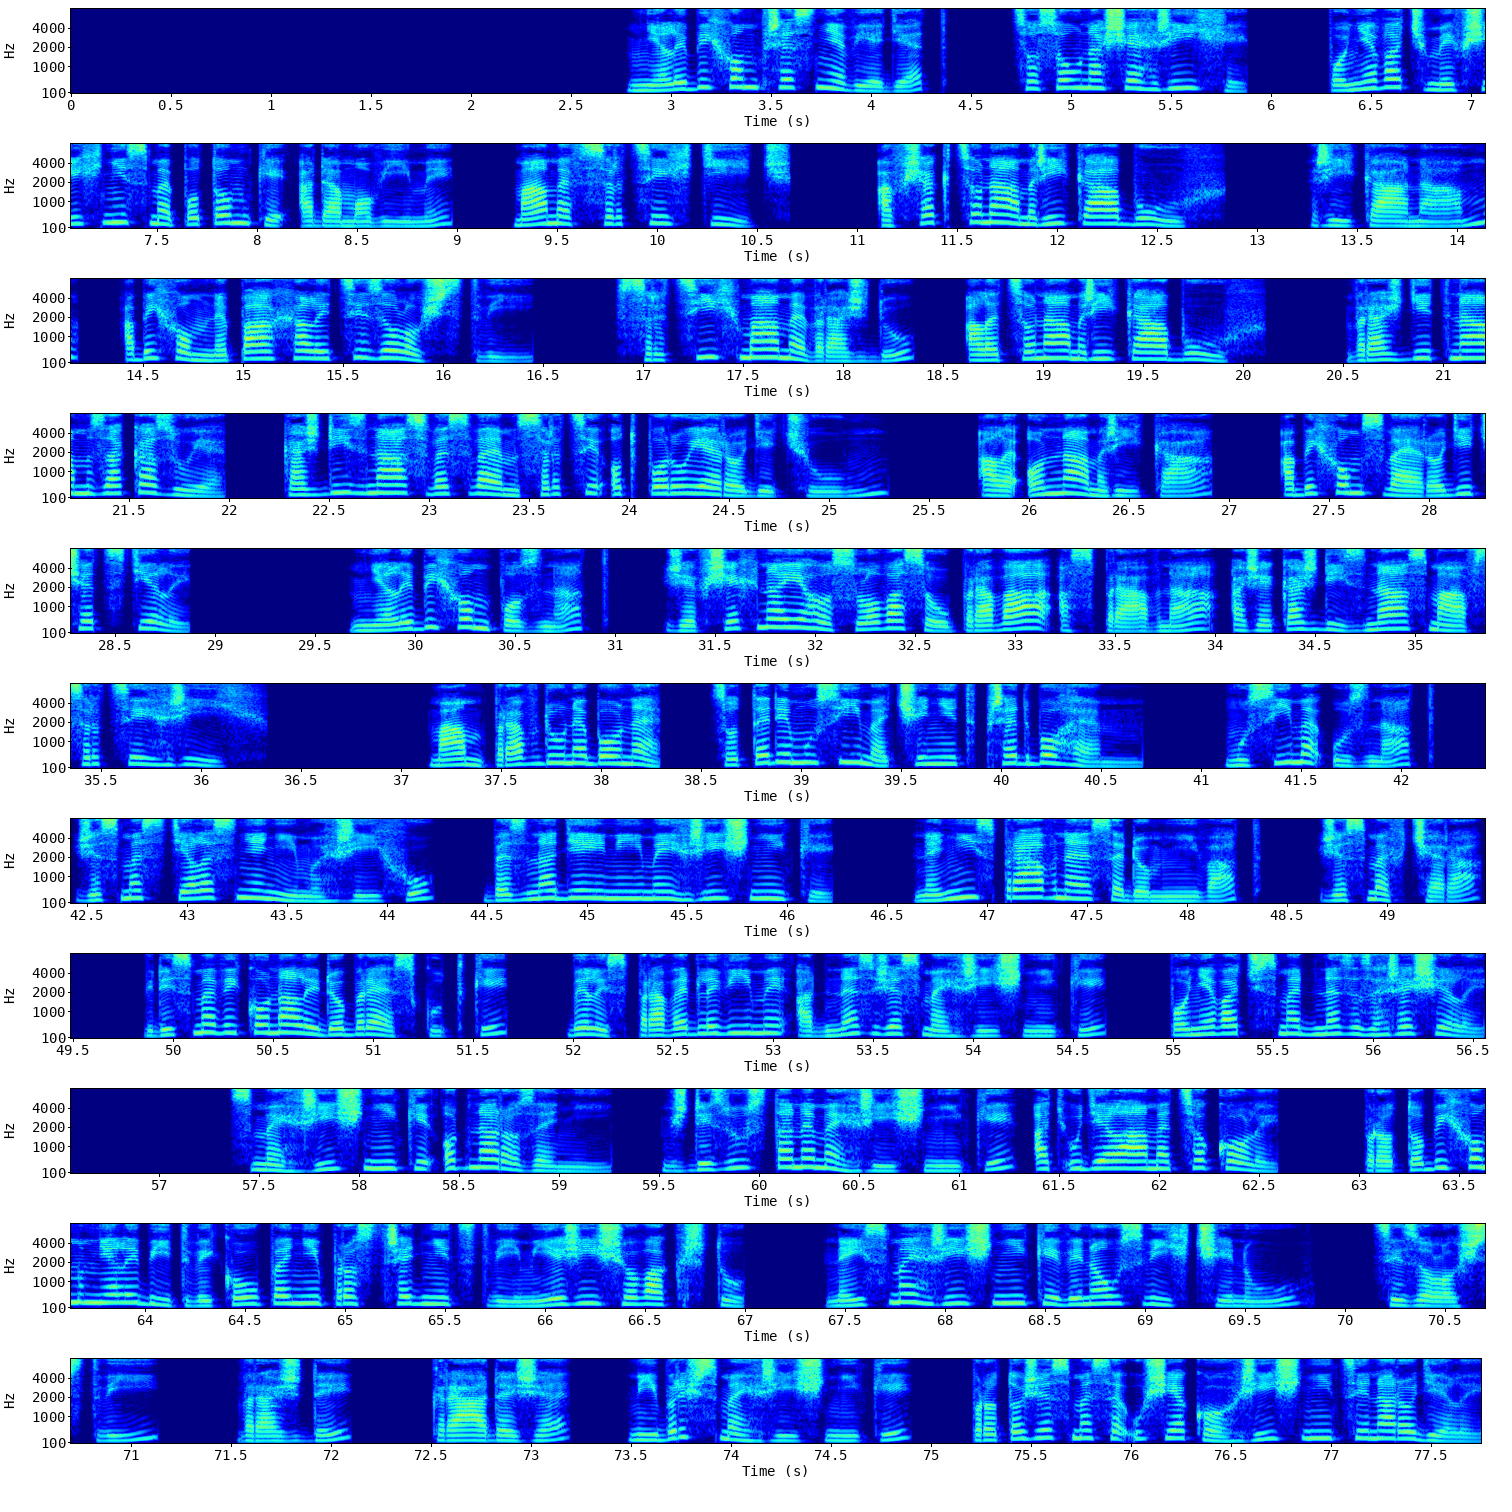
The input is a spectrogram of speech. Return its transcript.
Měli bychom přesně vědět, co jsou naše hříchy. Poněvadž my všichni jsme potomky Adamovými, máme v srdci chtíč. Avšak co nám říká Bůh? Říká nám, abychom nepáchali cizoložství. V srdcích máme vraždu, ale co nám říká Bůh? Vraždit nám zakazuje. Každý z nás ve svém srdci odporuje rodičům, ale on nám říká, abychom své rodiče ctili. Měli bychom poznat, že všechna jeho slova jsou pravá a správná a že každý z nás má v srdci hřích. Mám pravdu nebo ne, co tedy musíme činit před Bohem? Musíme uznat, že jsme stělesněním hříchu, beznadějnými hříšníky. Není správné se domnívat, že jsme včera, kdy jsme vykonali dobré skutky, byli spravedlivými a dnes, že jsme hříšníky, poněvadž jsme dnes zhřešili. Jsme hříšníky od narození. Vždy zůstaneme hříšníky, ať uděláme cokoliv. Proto bychom měli být vykoupeni prostřednictvím Ježíšova křtu. Nejsme hříšníky vinou svých činů, cizoložství, vraždy, krádeže, nýbrž jsme hříšníky, protože jsme se už jako hříšníci narodili.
